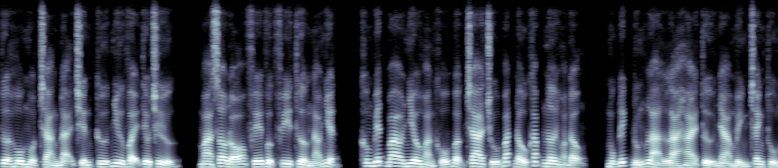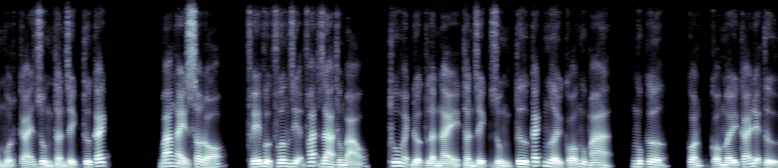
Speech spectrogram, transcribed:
tựa hồ một tràng đại chiến cứ như vậy tiêu trừ mà sau đó phế vực phi thường náo nhiệt không biết bao nhiêu hoàn khố bậc cha chú bắt đầu khắp nơi hoạt động mục đích đúng là là hài tử nhà mình tranh thủ một cái dùng thần dịch tư cách. Ba ngày sau đó phế vực phương diện phát ra thông báo thu hoạch được lần này thần dịch dùng tư cách người có ngục ma ngục cơ còn có mấy cái đệ tử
